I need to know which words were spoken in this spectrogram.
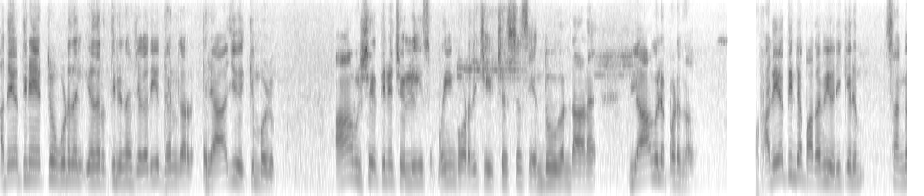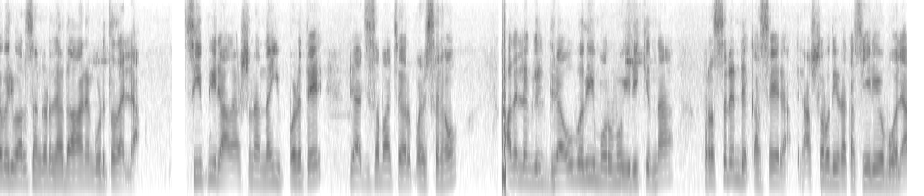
അദ്ദേഹത്തിനെ ഏറ്റവും കൂടുതൽ എതിർത്തിരുന്ന ജഗദീപ് ധൻഖർ രാജിവെക്കുമ്പോഴും ആ വിഷയത്തിനെ ചൊല്ലി സുപ്രീം കോടതി ചീഫ് ജസ്റ്റിസ് എന്തുകൊണ്ടാണ് വ്യാകുലപ്പെടുന്നത്? അദ്ദേഹത്തിന്റെ പദവി ഒരിക്കലും സംഘപരിവാർ സംഘടന ദാനം കൊടുത്തതല്ല. സി പി രാധാകൃഷ്ണൻ എന്ന ഇപ്പോഴത്തെ രാജ്യസഭാ ചെയർപേഴ്സണോ അതല്ലെങ്കിൽ ദ്രൗപതി മുർമു ഇരിക്കുന്ന പ്രസിഡന്റ് കസേര രാഷ്ട്രപതിയുടെ കസേരയോ പോലെ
